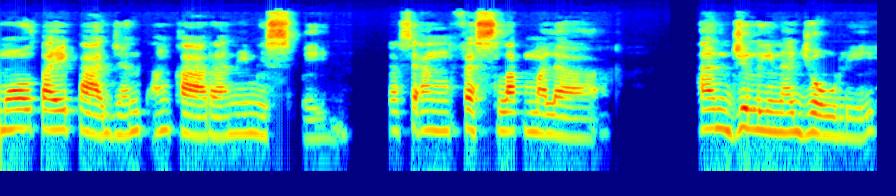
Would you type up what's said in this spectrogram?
multi-pageant ang kara ni Miss Spain. Kasi ang Feslak mala Angelina Jolie.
